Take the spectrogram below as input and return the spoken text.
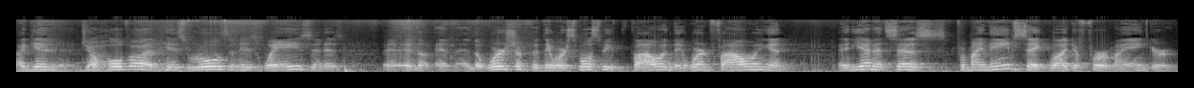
again, Jehovah and his rules and his ways and his and the, and, and the worship that they were supposed to be following, they weren't following. And, and yet it says, For my name's sake will I defer my anger.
